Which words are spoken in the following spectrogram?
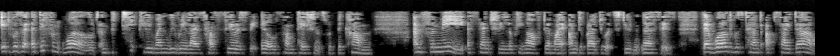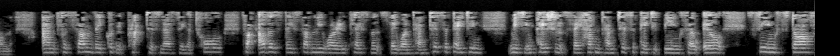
it was a, a, different world, and particularly when we realised how seriously ill some patients would become. And for me, essentially looking after my undergraduate student nurses, their world was turned upside down. And for some, they couldn't practice nursing at all. For others, they suddenly were in placements they weren't anticipating, meeting patients they hadn't anticipated being so ill, seeing staff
